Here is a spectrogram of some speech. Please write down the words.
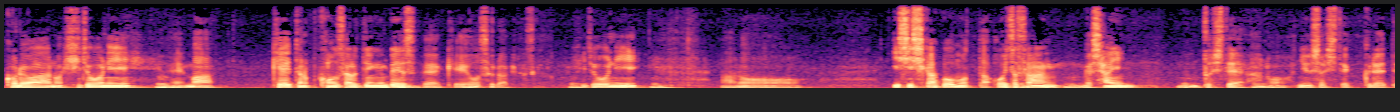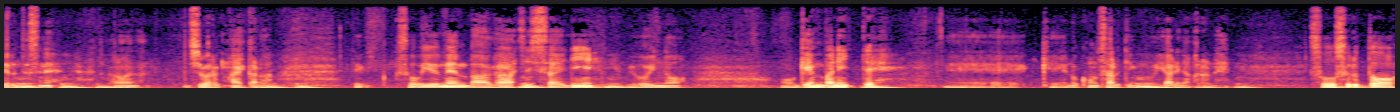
これはあの非常に、うん、えまあ経営っていうのはコンサルティングベースで経営をするわけですけど、非常に、あの医師資格を持ったお医者さんが社員として、あの入社してくれてるんですね、あのしばらく前から、でそういうメンバーが実際に病院の現場に行って、経営のコンサルティングをやりながらね、そうすると、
